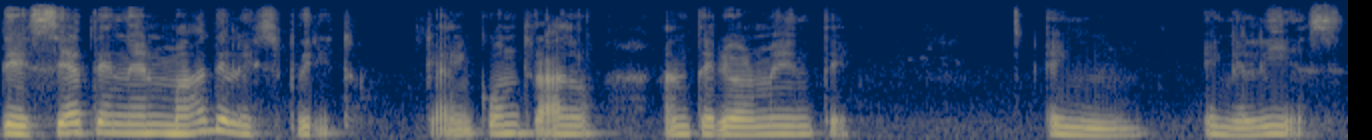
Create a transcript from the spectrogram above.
desea tener más del Espíritu que ha encontrado anteriormente en, en Elías.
